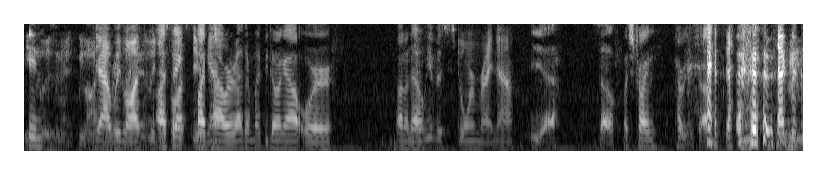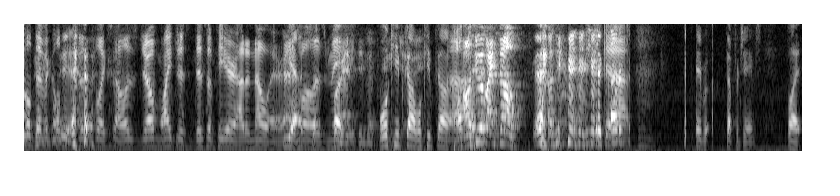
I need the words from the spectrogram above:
He's In- losing it. We lost. Yeah, you for we a lost. second. We I think lost you my again. power either might be going out or I don't Yeah, know. we have a storm right now. Yeah. So let's try and hurry this up. Some technical difficulties Yeah. for the Flix Fellas. Joe might just disappear out of nowhere, as Yes, well as me. but- Rest in peace, we'll keep going. We'll keep going. Uh, I'll, I'll do it myself. I'll do- the yeah. except for James. But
